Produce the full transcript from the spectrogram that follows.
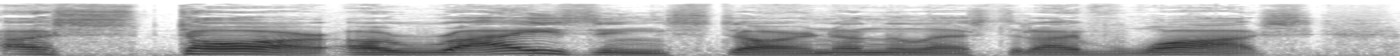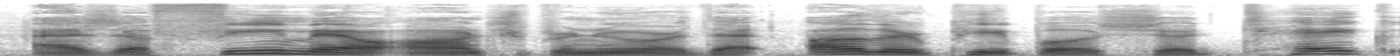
a star, a rising star, nonetheless, that I've watched as a female entrepreneur. That other people should take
